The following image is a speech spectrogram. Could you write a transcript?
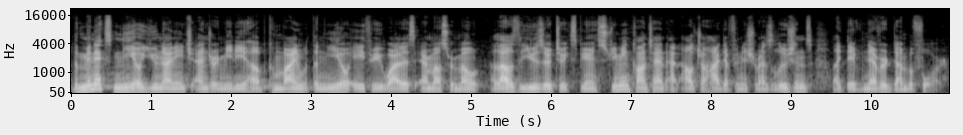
The Minix Neo U9H Android Media Hub combined with the Neo A3 wireless air mouse remote allows the user to experience streaming content at ultra high definition resolutions like they've never done before.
